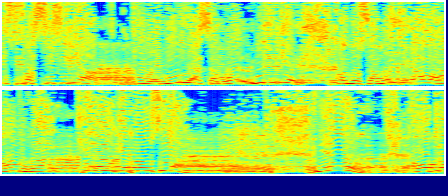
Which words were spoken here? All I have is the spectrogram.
Es pacífica tu venida, Samuel. Miren que cuando Samuel llegaba a un lugar, ¿qué era lo que producía? Miedo. Otra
